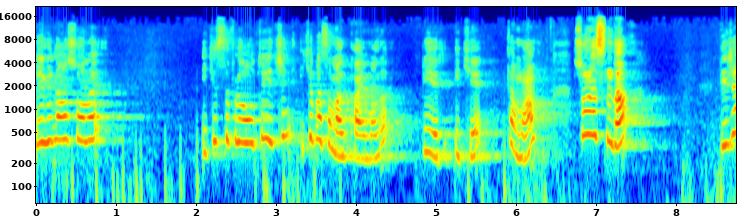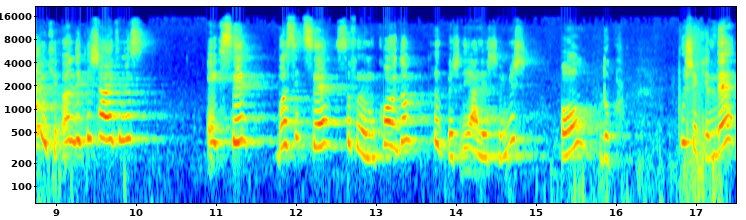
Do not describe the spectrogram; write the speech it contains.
Virgülden sonra 2 sıfır olduğu için iki basamak kaymalı. 1, 2. Tamam. Sonrasında diyeceğim ki öndeki işaretimiz eksi basitse sıfırımı koydum. 45'i de yerleştirmiş olduk. Bu şekilde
